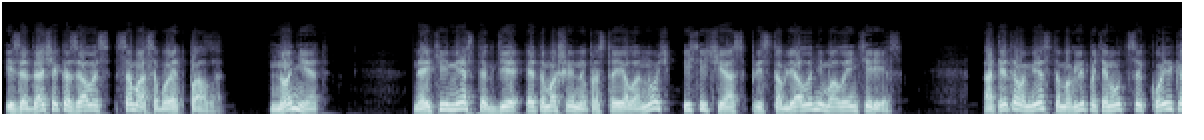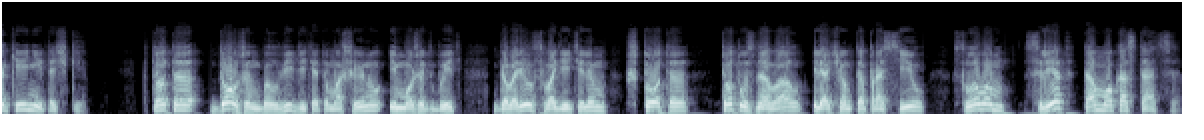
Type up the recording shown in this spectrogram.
и задача, казалось, сама собой отпала. Но нет. Найти место, где эта машина простояла ночь, и сейчас представляло немалый интерес. От этого места могли потянуться кое-какие ниточки. Кто-то должен был видеть эту машину и, может быть, говорил с водителем что-то, тот узнавал или о чем-то просил, словом, след там мог остаться.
